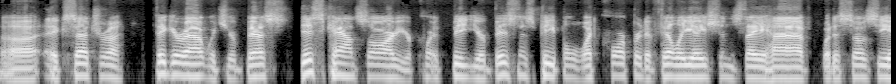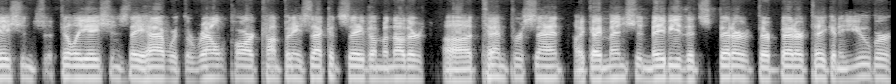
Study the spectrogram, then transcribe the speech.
uh, etc figure out what your best discounts are, your your business people, what corporate affiliations they have, what associations affiliations they have with the rental car companies. That could save them another uh, 10%. Like I mentioned, maybe that's better. They're better taking a Uber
